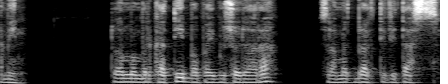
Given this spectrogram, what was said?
Amin. Tuhan memberkati Bapak Ibu Saudara. Selamat beraktivitas.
